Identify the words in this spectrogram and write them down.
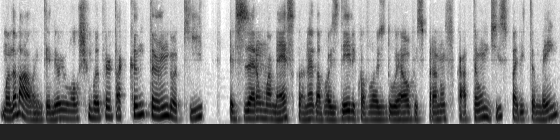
manda bala, entendeu? E o Austin Butler tá cantando aqui. Eles fizeram uma mescla, né, da voz dele com a voz do Elvis para não ficar tão dispare também.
